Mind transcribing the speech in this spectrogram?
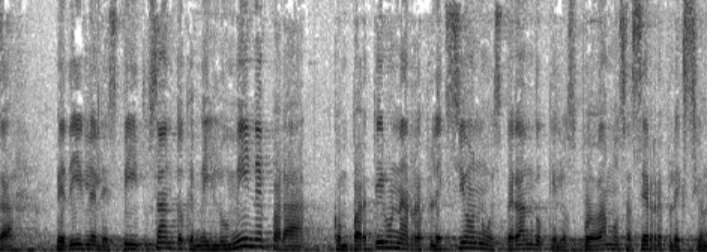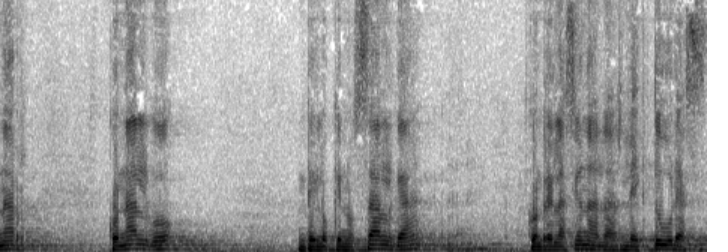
A pedirle al Espíritu Santo que me ilumine para compartir una reflexión o esperando que los podamos hacer reflexionar con algo de lo que nos salga con relación a las lecturas.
